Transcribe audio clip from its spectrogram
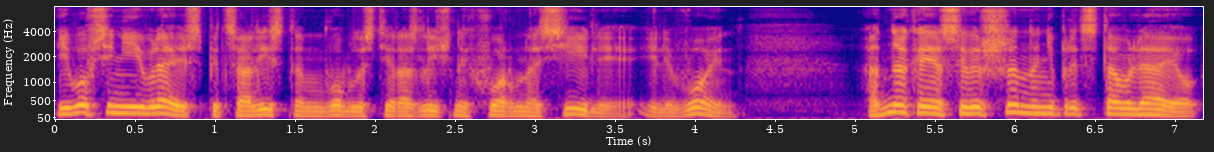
и вовсе не являюсь специалистом в области различных форм насилия или войн, однако я совершенно не представляю,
